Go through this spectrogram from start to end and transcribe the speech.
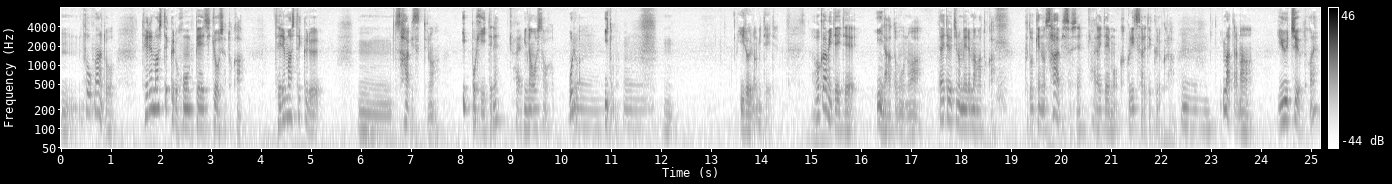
うん。そう考えるとテレマしてくるホームページ業者とかテレマしてくるうんサービスっていうのは一歩引いてね、はい。見直した方が俺はうん。いいと思う、うん。うん、いろいろ見ていて。僕が見ていていいなと思うのは大体うちのメルマガとか工藤系のサービスとしてね、はい。大体もう確立されてくるから。うんうん今だったらまあ YouTube とかね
